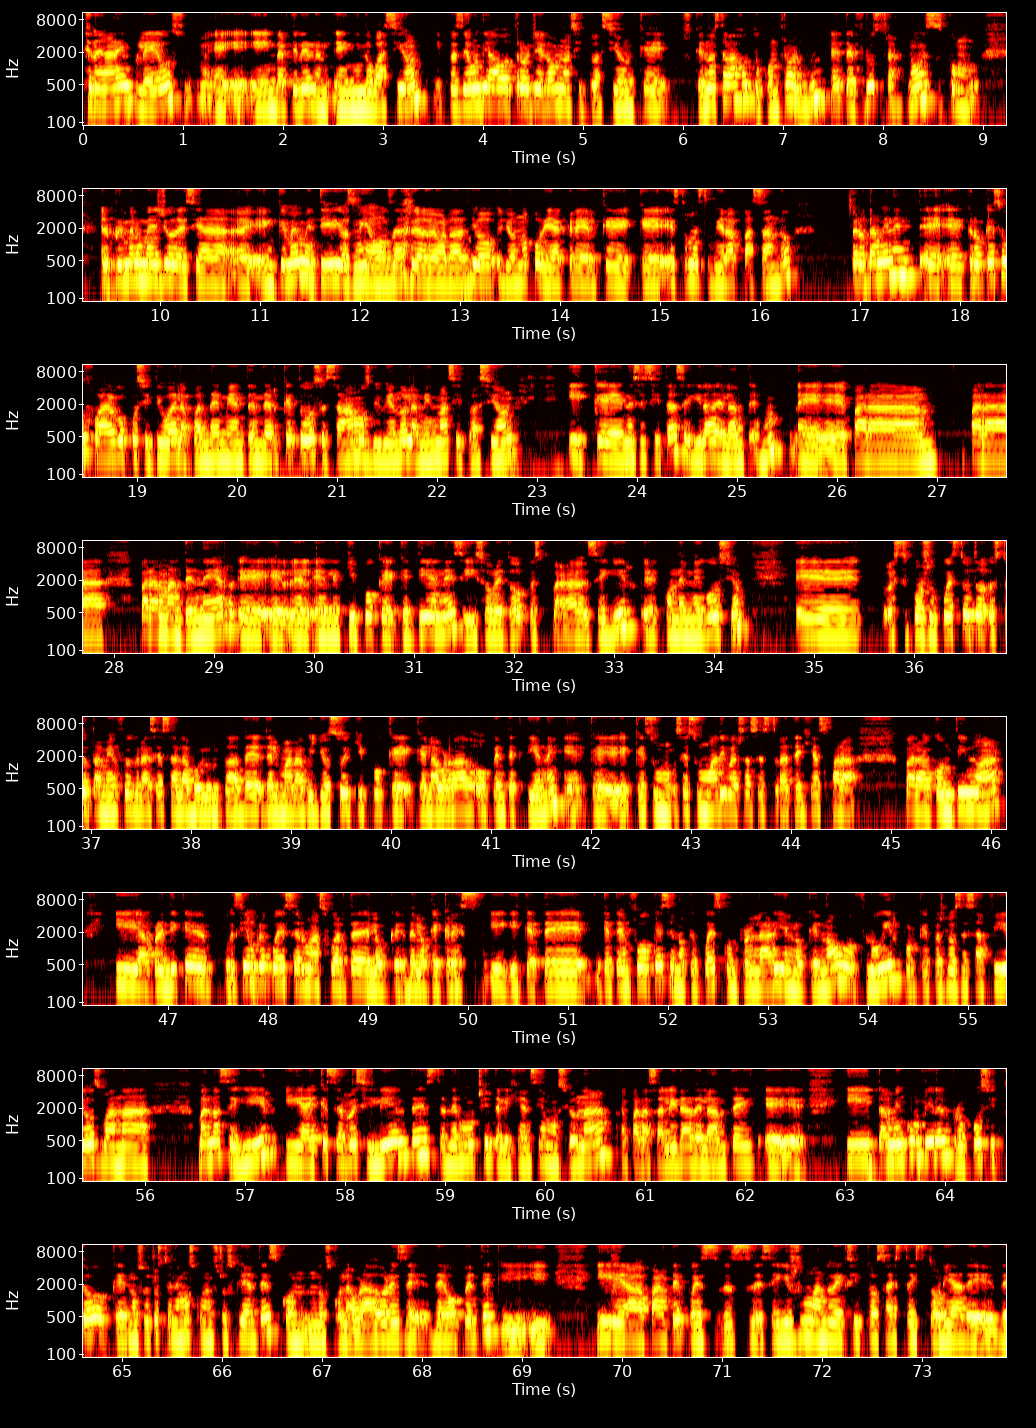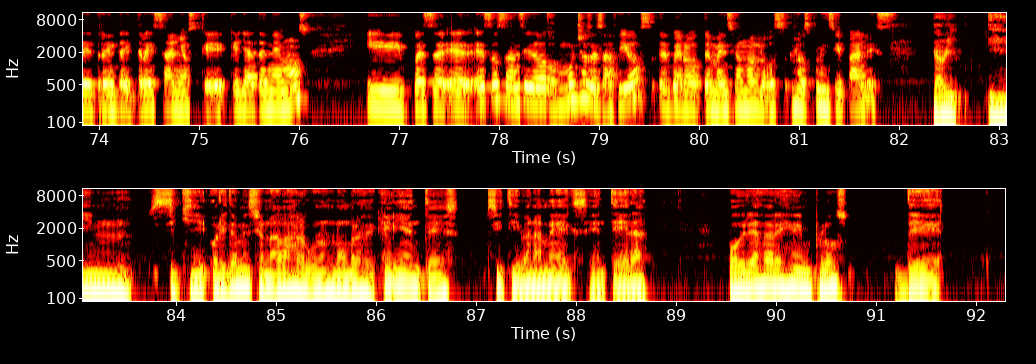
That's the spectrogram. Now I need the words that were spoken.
generar empleos, eh, e invertir en, innovación y pues de un día a otro llega una situación que, pues, que no está bajo tu control, te, frustra, ¿no? Es como el primer mes yo decía, ¿en qué me metí, Dios mío? O sea, la verdad yo, yo no podía creer que, que esto me estuviera pasando pero también eh, eh, creo que eso fue algo positivo de la pandemia, entender que todos estábamos viviendo la misma situación y que necesitas seguir adelante, ¿no? Eh, para para, para mantener eh, el, equipo que, tienes y sobre todo pues para seguir eh, con el negocio. Eh, pues, por supuesto, esto también fue gracias a la voluntad del maravilloso equipo que, que, la verdad OpenTech tiene, que, que se sumó a diversas estrategias para, para continuar y aprendí que pues, siempre puedes ser más fuerte de lo que, de lo que crees y, y, que, te, que te enfoques en lo que puedes controlar y en lo que no, fluir, porque pues los desafíos van a van a seguir y hay que ser resilientes, tener mucha inteligencia emocional para salir adelante eh, y también cumplir el propósito que nosotros tenemos con nuestros clientes, con los colaboradores de, de OpenTech y, aparte pues seguir sumando éxitos a esta historia de, de 33 años que, que ya tenemos y pues eh, esos han sido muchos desafíos, eh, pero te menciono los, los principales. Gaby, y mm, si ahorita mencionabas algunos nombres de clientes, Citibanamex, Entera, ¿podrías dar ejemplos de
